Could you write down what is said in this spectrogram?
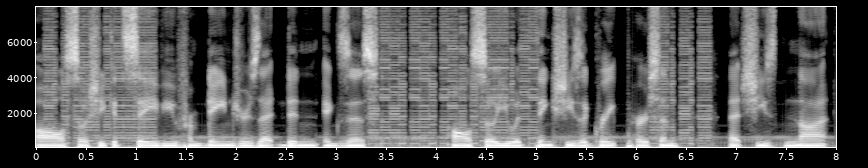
All so she could save you from dangers that didn't exist. Also, you would think she's a great person, that she's not.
